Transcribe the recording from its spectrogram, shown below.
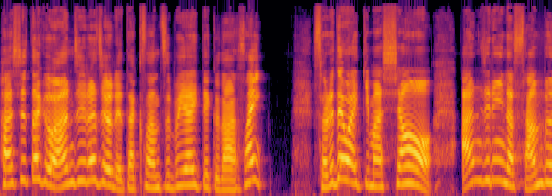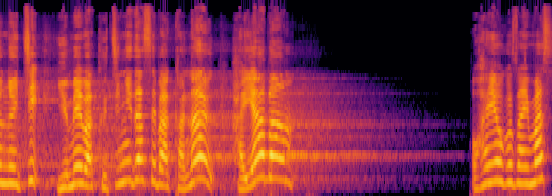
ハッシュタグはアンジーラジオでたくさんつぶやいてください。それでは行きましょう。アンジェリーナ3分の1夢は口に出せば叶う。早番。おはようございます。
